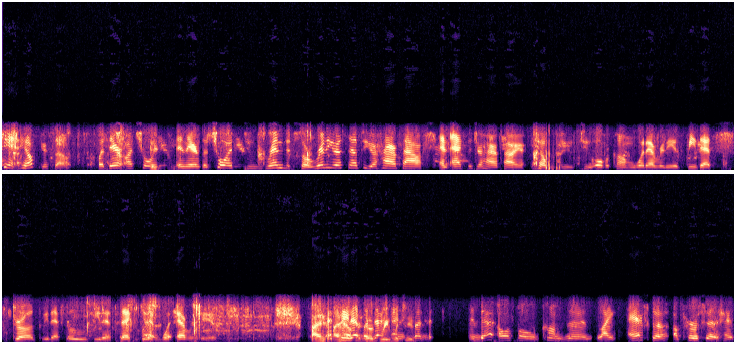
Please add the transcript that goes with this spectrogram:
can't help yourself. But there are choices, and there's a choice to render, surrender yourself to your higher power and ask that your higher power helps you to overcome whatever it is, be that drugs, be that food, be that sex, be that whatever it is. I, And I see, happen that, to but that, agree with and, you. But that also comes in like after a person has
